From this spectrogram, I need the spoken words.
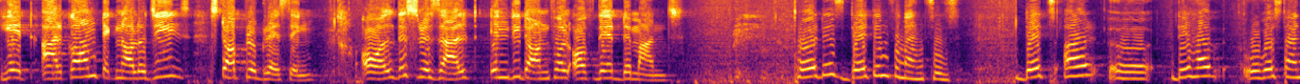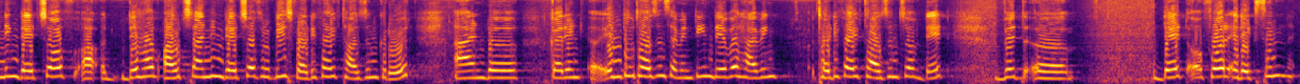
yet RCom technologies stop progressing. All this result in the downfall of their demands. Third is debt and finances. Debts are, uh, they have overstanding debts of, uh, they have outstanding debts of rupees 45,000 crore. And uh, current, uh, in 2017 they were having 35,000 of debt with uh, debt for erection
